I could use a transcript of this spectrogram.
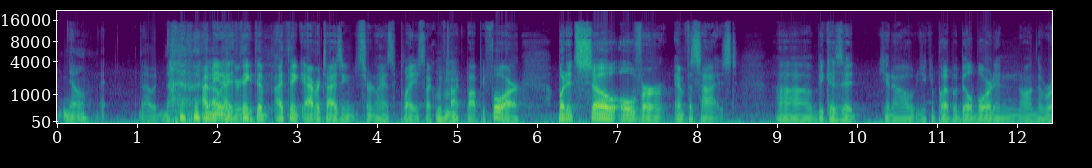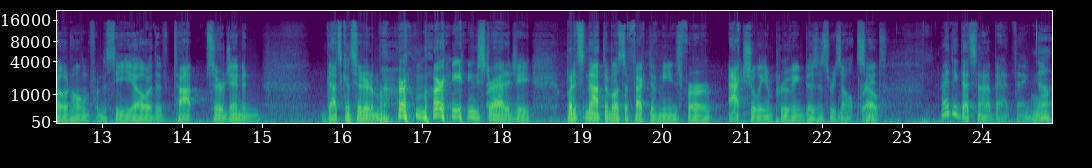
No, I would. I mean, would I, think that I think advertising certainly has a place, like Mm-hmm. we've talked about before, but it's so overemphasized uh, because it, you know, you can put up a billboard and on the road home from the CEO or the top surgeon, and that's considered a marketing strategy, but it's not the most effective means for actually improving business results. So, Right. I think that's not a bad thing. No,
